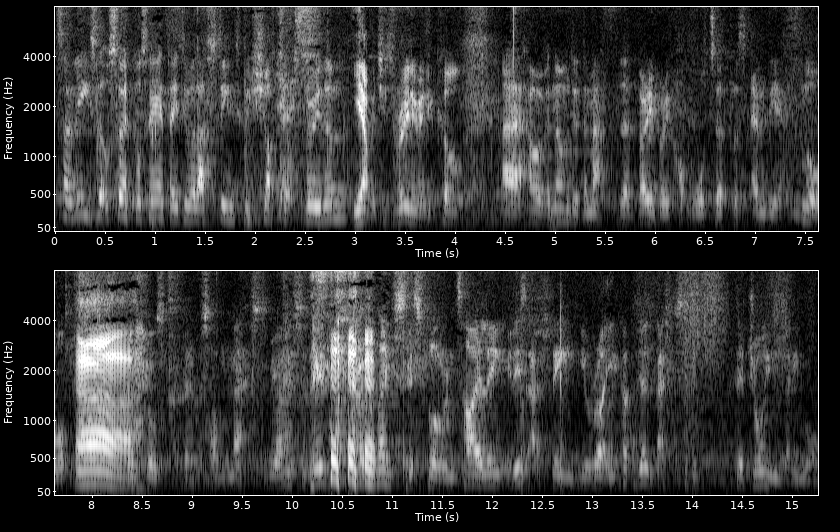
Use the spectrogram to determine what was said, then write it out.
so these little circles here, they do allow steam to be shot up through them, Yep. which is really, really cool. Uh, however, no one did the math. The very, very hot water plus MDF floor Ah. equals a bit of a solid mess. To be honest with you, to replace this floor entirely, it is actually. You're right. You, can't, you don't actually see the, the joins anymore.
